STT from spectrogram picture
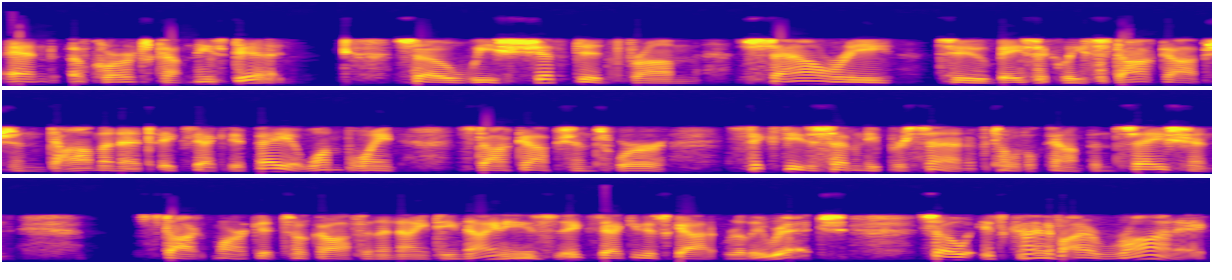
And of course, companies did. So we shifted from salary to basically stock option dominant executive pay. At one point, stock options were 60 to 70 percent of total compensation. Stock market took off in the 1990s. Executives got really rich. So it's kind of ironic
